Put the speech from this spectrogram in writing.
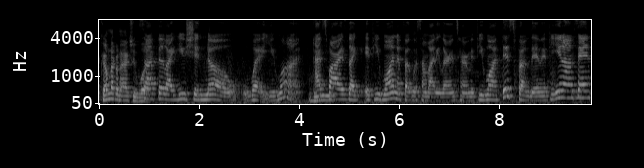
Okay, I'm not gonna ask you what. so I feel like you should know what you want. as far as like if you want to fuck with somebody learn term, if you want this from them, if you you know what I'm saying,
